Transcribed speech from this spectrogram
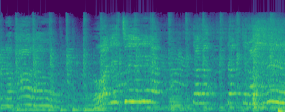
just don't know how. What did you do? Da da da da da.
